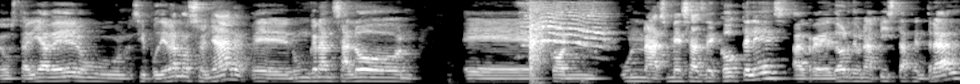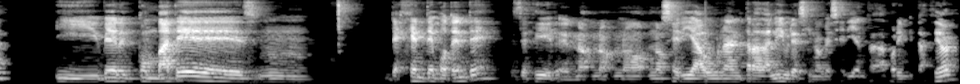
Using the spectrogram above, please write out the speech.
Me gustaría ver, si pudiéramos soñar, en un gran salón eh, con unas mesas de cócteles alrededor de una pista central y ver combates mm, de gente potente, es decir, eh, no, no, sería una entrada libre, sino que sería entrada por invitación,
